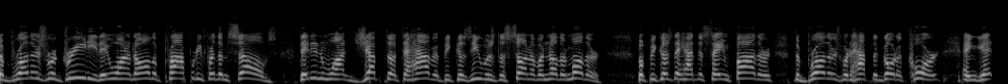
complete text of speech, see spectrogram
The brothers were greedy. They wanted all the property for themselves. They didn't want Jephthah to have it because he was the son of another mother. But because they had the same father, the brothers would have to go to court and get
